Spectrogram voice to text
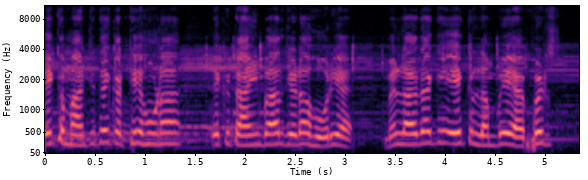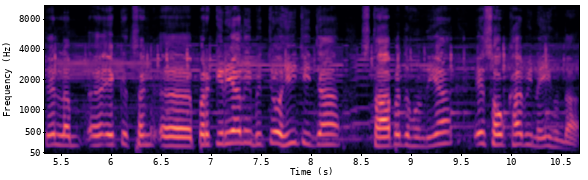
ਇੱਕ ਮੰਚ ਤੇ ਇਕੱਠੇ ਹੋਣਾ ਇੱਕ ਟਾਈਮ ਬਾਅਦ ਜਿਹੜਾ ਹੋ ਰਿਹਾ ਮੈਨੂੰ ਲੱਗਦਾ ਕਿ ਇੱਕ ਲੰਬੇ ਐਫਰਟਸ ਤੇ ਲੰਬ- ਇੱਕ ਸੰਗ- ਪ੍ਰਕਿਰਿਆ ਦੇ ਵਿੱਚੋਂ ਹੀ ਚੀਜ਼ਾਂ ਸਥਾਪਿਤ ਹੁੰਦੀਆਂ, ਇਹ ਸੌਖਾ ਵੀ ਨਹੀਂ ਹੁੰਦਾ।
